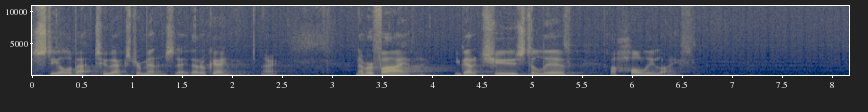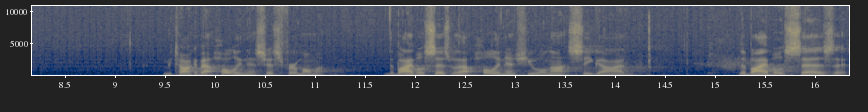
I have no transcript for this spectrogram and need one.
steal about two extra minutes today. That okay? All right. Number five, you've got to choose to live a holy life. Let me talk about holiness just for a moment. The Bible says, without holiness, you will not see God. The Bible says that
